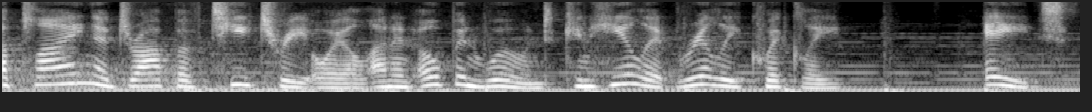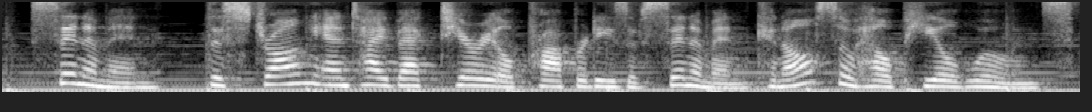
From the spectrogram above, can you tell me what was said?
Applying a drop of tea tree oil on an open wound can heal it really quickly. 8. Cinnamon. The strong antibacterial properties of cinnamon can also help heal wounds.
